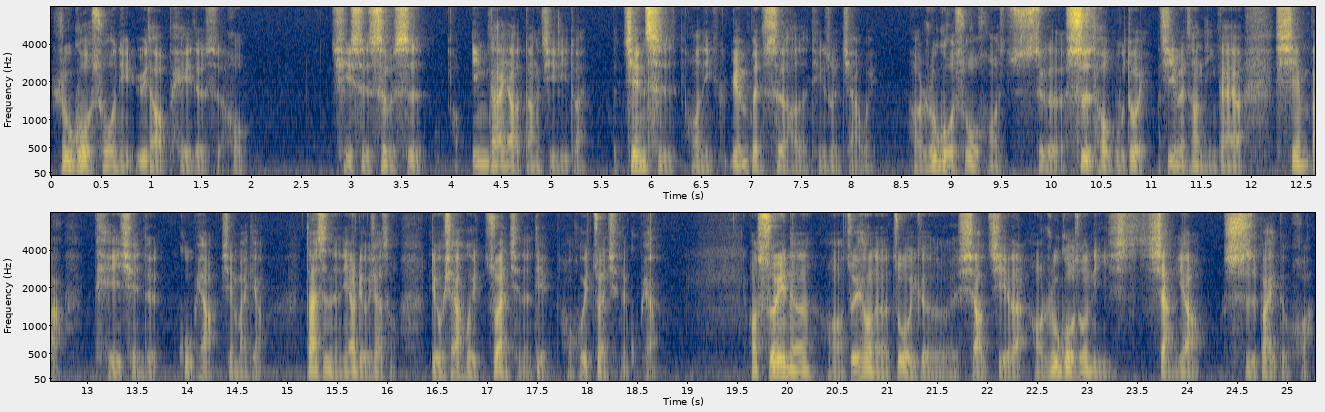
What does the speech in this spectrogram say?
如果说你遇到赔的时候，其实是不是应该要当机立断，坚持哦你原本设好的停损价位？好，如果说哦这个势头不对，基本上你应该要先把赔钱的股票先卖掉，但是呢，你要留下什么？留下会赚钱的店，好，会赚钱的股票。好，所以呢，哦，最后呢，做一个小结了。好，如果说你想要失败的话，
